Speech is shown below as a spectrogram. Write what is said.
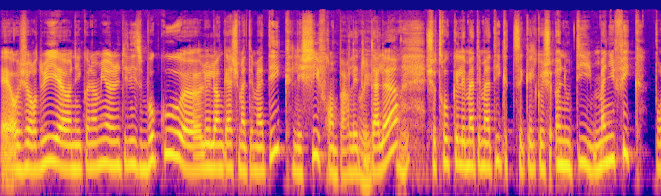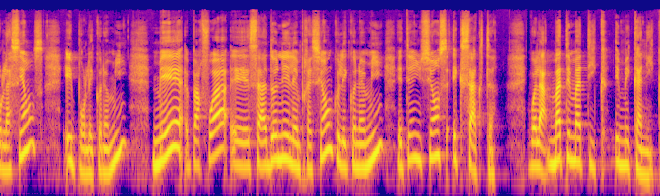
Aujourd'hui, euh, en économie, on utilise beaucoup euh, le langage mathématique, les chiffres, on parlait tout à l'heure. Je trouve que les mathématiques, c'est quelque chose, un outil magnifique pour la science et pour l'économie, mais parfois, ça a donné l'impression que l'économie était une science exacte. Voilà, mathématiques et mécanique.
